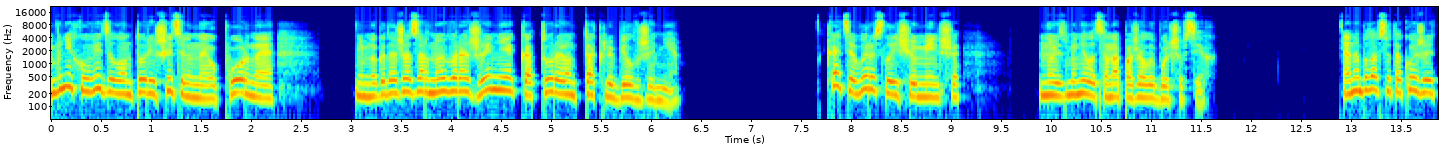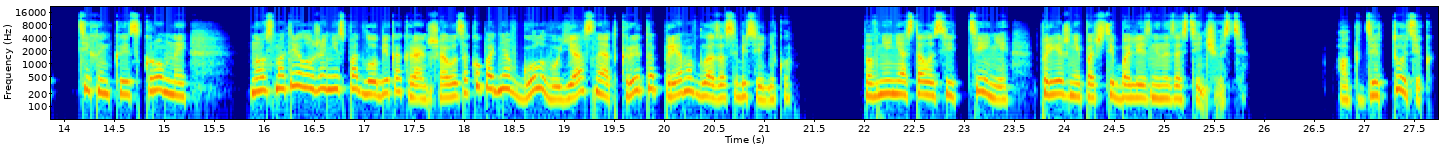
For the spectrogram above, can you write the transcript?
В них увидел он то решительное, упорное, немного даже озорное выражение, которое он так любил в жене. Катя выросла еще меньше, но изменилась она, пожалуй, больше всех. Она была все такой же тихонькой и скромной, но смотрела уже не из-под лобья, как раньше, а высоко подняв голову, ясно и открыто, прямо в глаза собеседнику. В ней не осталось и тени прежней почти болезненной застенчивости. «А где Тотик?»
